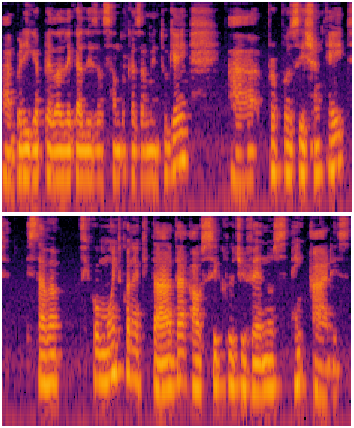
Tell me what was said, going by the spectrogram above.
a briga pela legalização do casamento gay, a Proposition 8 estava ficou muito conectada ao ciclo de Vênus em Ares,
